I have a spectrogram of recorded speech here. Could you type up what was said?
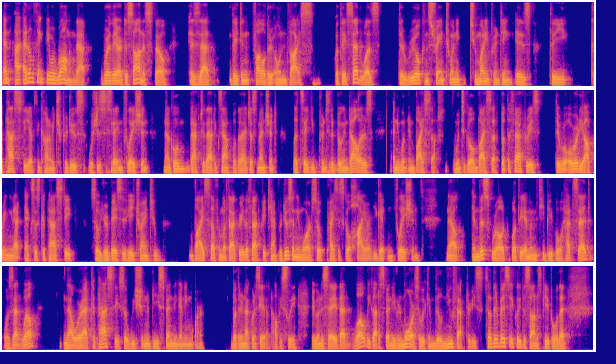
And I, I don't think they were wrong in that. Where they are dishonest, though, is that they didn't follow their own advice. What they said was the real constraint to, any, to money printing is the capacity of the economy to produce, which is to say inflation. Now, going back to that example that I just mentioned, let's say you printed a billion dollars and you went and buy stuff, went to go and buy stuff. But the factories, they were already operating at excess capacity. So you're basically trying to buy stuff from a factory. The factory can't produce anymore. So prices go higher. You get inflation. Now, in this world, what the MMT people had said was that, well, now we're at capacity, so we shouldn't be spending anymore. But they're not going to say that, obviously. They're going to say that, well, we got to spend even more so we can build new factories. So they're basically dishonest people that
